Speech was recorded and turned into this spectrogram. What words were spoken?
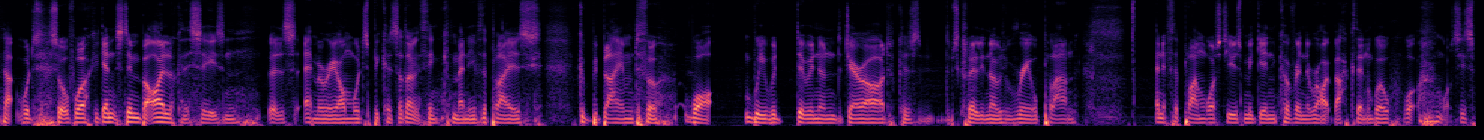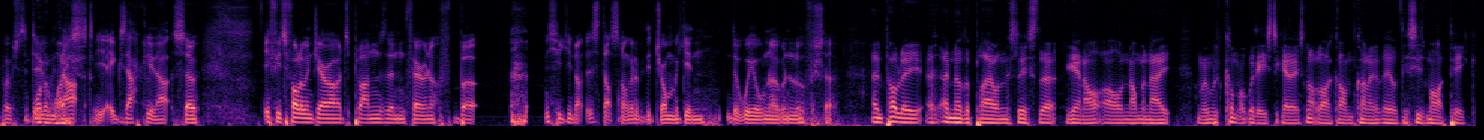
that would sort of work against him. But I look at the season as Emery onwards because I don't think many of the players could be blamed for what we were doing under Gerrard because there was clearly no real plan. And if the plan was to use McGinn covering the right back, then well, what what's he supposed to do with waste. that? Exactly that. So if he's following Gerrard's plans, then fair enough. But you're not, that's not going to be the John McGinn that we all know and love. So, and probably a, another player on this list that again I'll, I'll, nominate. I mean, we've come up with these together. It's not like I'm kind of oh, this is my pick.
